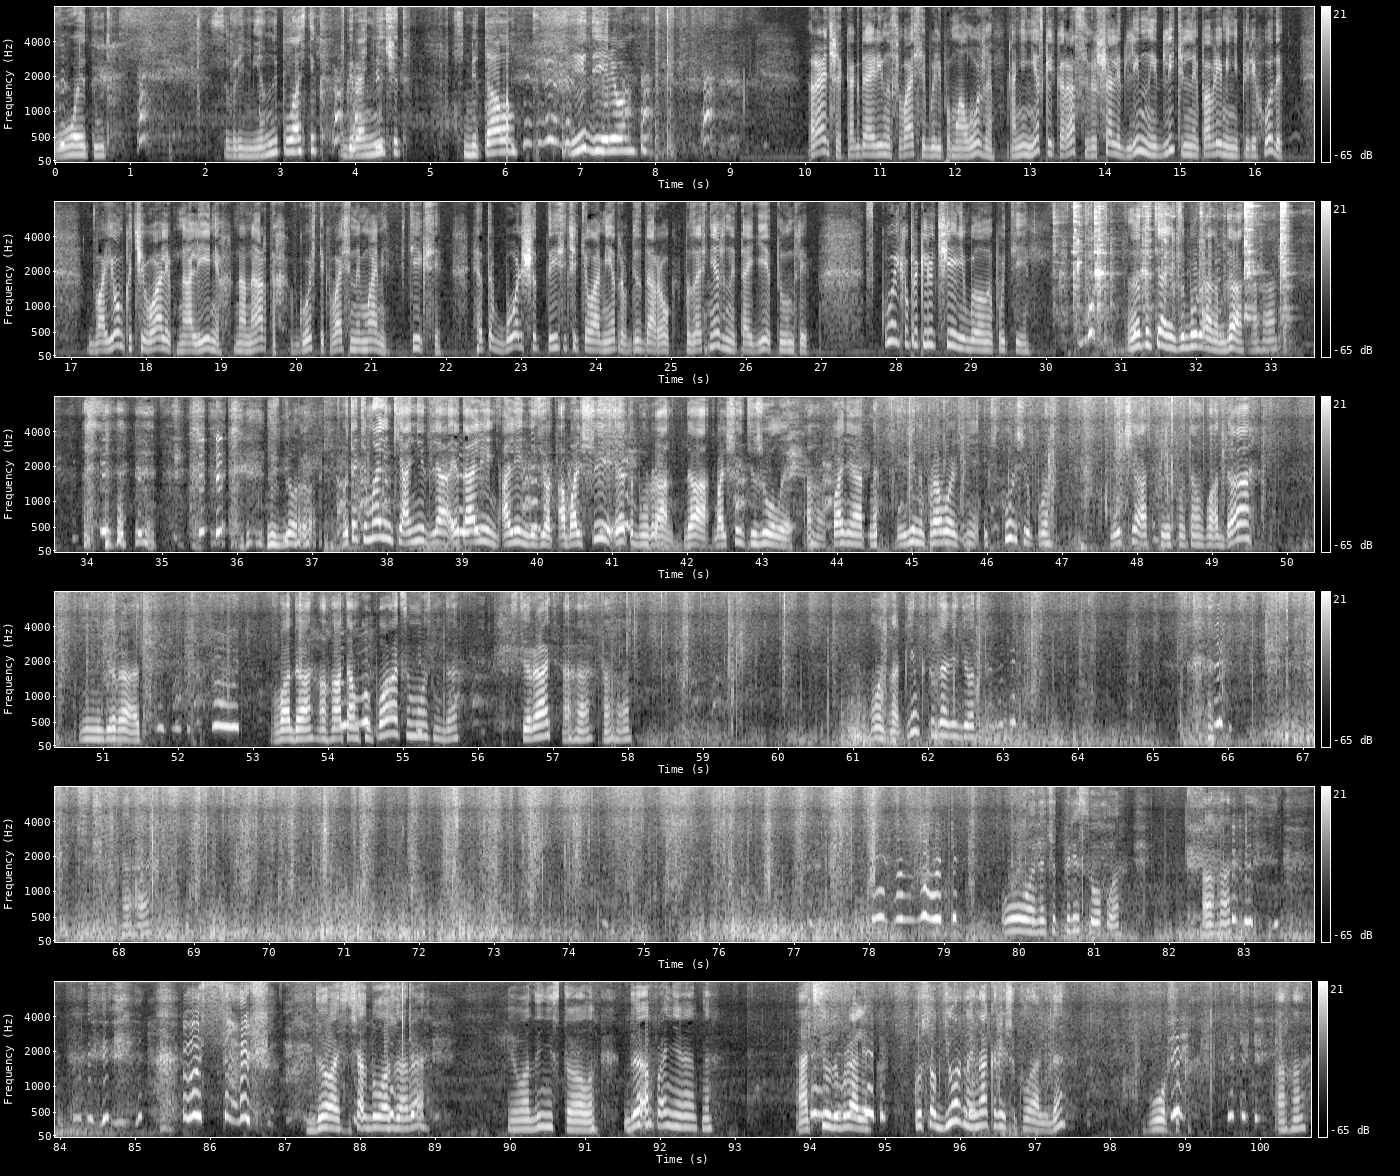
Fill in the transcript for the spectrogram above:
Ой, тут современный пластик граничит с металлом и деревом. Раньше, когда Ирина с Васей были помоложе, они несколько раз совершали длинные и длительные по времени переходы. Вдвоем кочевали на оленях, на нартах, в гости к Васиной маме, в Тикси. Это больше тысячи километров без дорог, по заснеженной тайге и тундре. Сколько приключений было на пути. Это тянет за бураном, да, ага. Здорово. Вот эти маленькие, они для... Это олень, олень везет, а большие это буран. Да, большие тяжелые. Ага, понятно. Ирина проводит мне экскурсию по, участку. Их вот там вода не набирают. Вода. Ага, там купаться можно, да. Стирать. Ага, ага. Вон тропинка туда ведет. Ага. О, она что-то пересохла. Ага. О, Саша! Да, сейчас была жара, и воды не стало. Да, понятно. Отсюда брали кусок дерна и на крышу клали, да? Вовсе. Ага.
